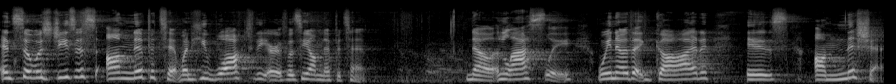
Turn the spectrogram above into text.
And so was Jesus omnipotent when he walked the earth? Was he omnipotent? No. And lastly, we know that God is omniscient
